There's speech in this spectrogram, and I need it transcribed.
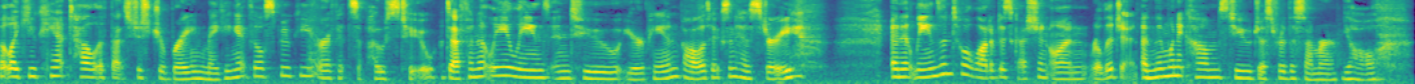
but like you can't tell if that's just your brain making it feel spooky or if it's supposed to. Definitely leans into European politics and history. and it leans into a lot of discussion on religion. And then when it comes to just for the summer, y'all,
